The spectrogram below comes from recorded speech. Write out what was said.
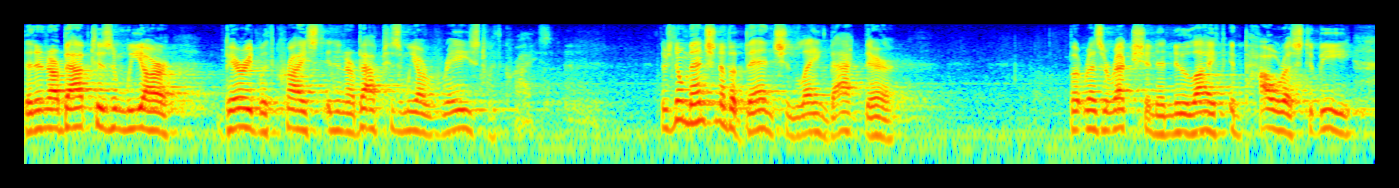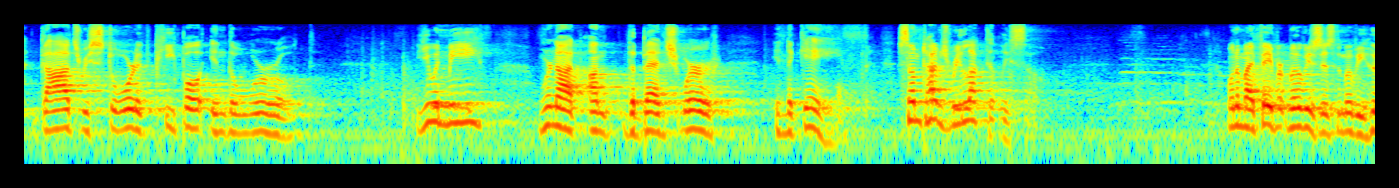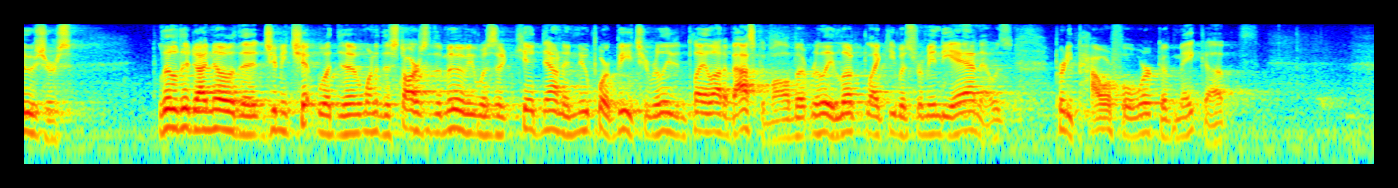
That in our baptism we are buried with Christ, and in our baptism we are raised with Christ. There's no mention of a bench and laying back there. But resurrection and new life empower us to be God's restorative people in the world. You and me, we're not on the bench, we're in the game, sometimes reluctantly so. One of my favorite movies is the movie Hoosiers. Little did I know that Jimmy Chitwood, the, one of the stars of the movie, was a kid down in Newport Beach who really didn't play a lot of basketball, but really looked like he was from Indiana. It was pretty powerful work of makeup.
